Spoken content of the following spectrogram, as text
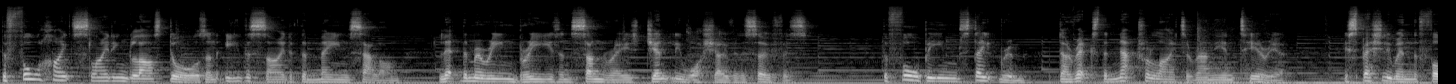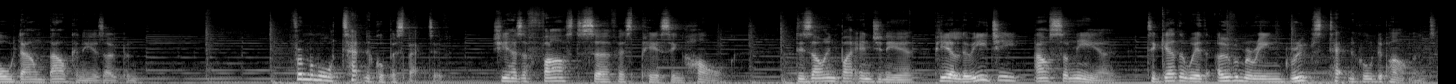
The full height sliding glass doors on either side of the main salon let the marine breeze and sun rays gently wash over the sofas. The full beam stateroom directs the natural light around the interior, especially when the fold down balcony is open. From a more technical perspective, she has a fast surface piercing hull, designed by engineer Pierluigi Ausonio together with Overmarine Group's technical department.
